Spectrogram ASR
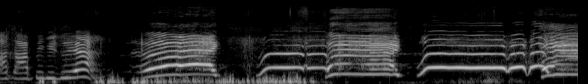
આ કાપી બીજું યા એય! એય! એય!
